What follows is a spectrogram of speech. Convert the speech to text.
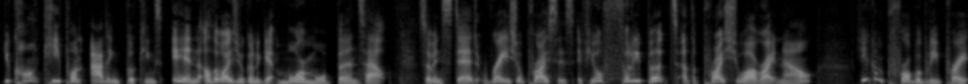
You can't keep on adding bookings in, otherwise, you're going to get more and more burnt out. So instead, raise your prices. If you're fully booked at the price you are right now, you can probably pra-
